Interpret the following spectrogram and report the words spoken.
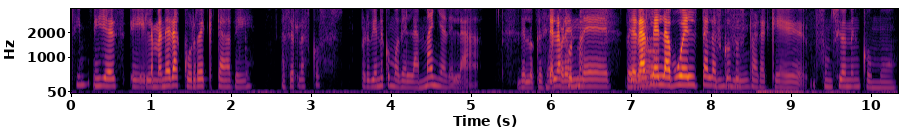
Sí, ella es eh, la manera correcta de hacer las cosas, pero viene como de la maña, de la de lo que se aprende, de darle la vuelta a las cosas para que funcionen como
